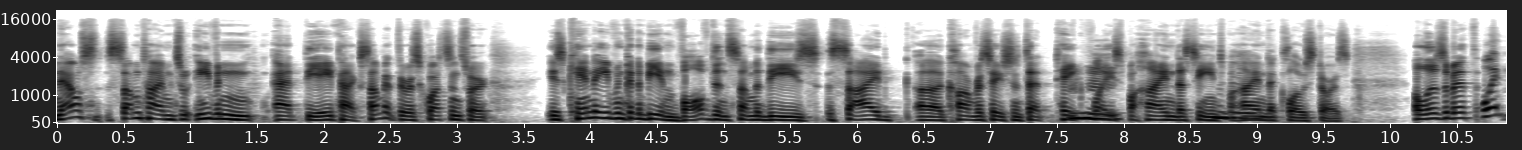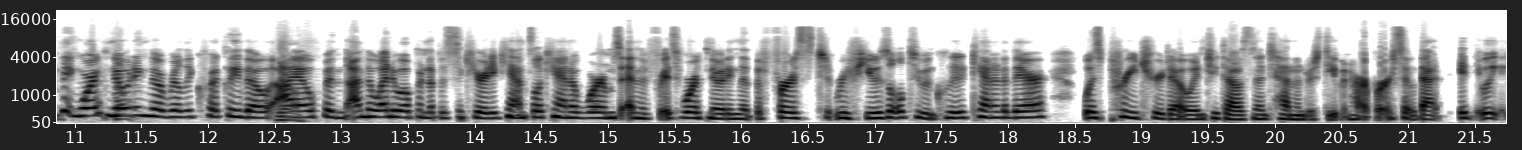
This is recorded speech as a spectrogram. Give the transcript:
now, sometimes, even at the APEC summit, there was questions where is Canada even going to be involved in some of these side uh, conversations that take mm-hmm. place behind the scenes, mm-hmm. behind the closed doors? Elizabeth. One thing worth noting, though, really quickly, though, yeah. I opened. I'm the one who opened up the Security Council can of worms, and it's worth noting that the first refusal to include Canada there was pre-Trudeau in 2010 under Stephen Harper. So that it, we,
